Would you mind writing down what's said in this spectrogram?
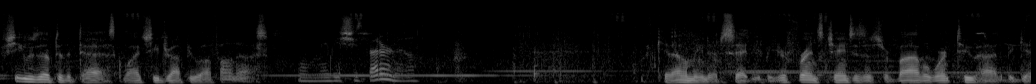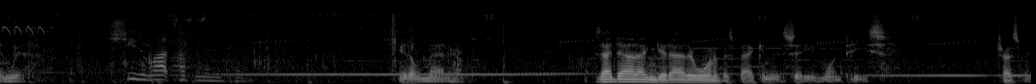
If she was up to the task, why'd she drop you off on us? Well, maybe she's better now. Kid, I don't mean to upset you, but your friend's chances of survival weren't too high to begin with. She's a lot tougher than you think. It don't matter. Because I doubt I can get either one of us back into the city in one piece. Trust me.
